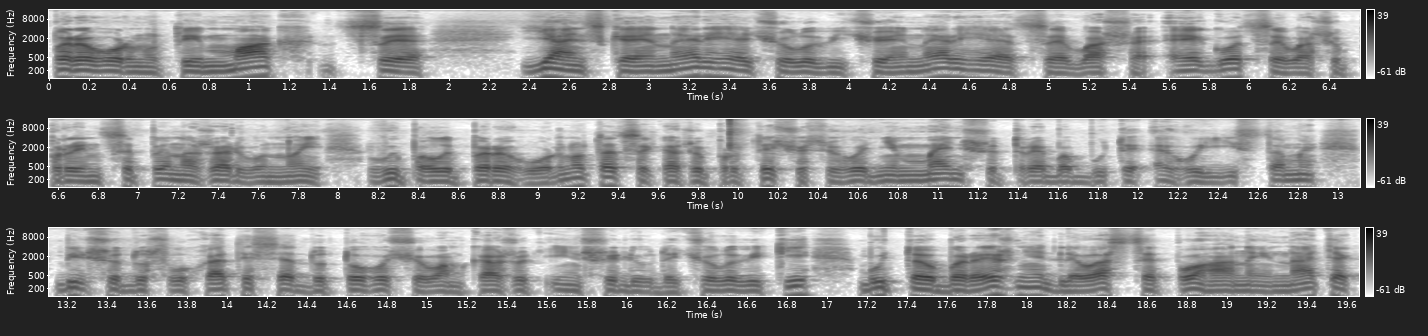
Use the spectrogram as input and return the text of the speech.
перегорнутий мак це янська енергія, чоловіча енергія, це ваше его, це ваші принципи. На жаль, вони випали перегорнута. Це каже про те, що сьогодні менше треба бути егоїстами, більше дослухатися до того, що вам кажуть інші люди. Чоловіки, будьте обережні, для вас це поганий натяк,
